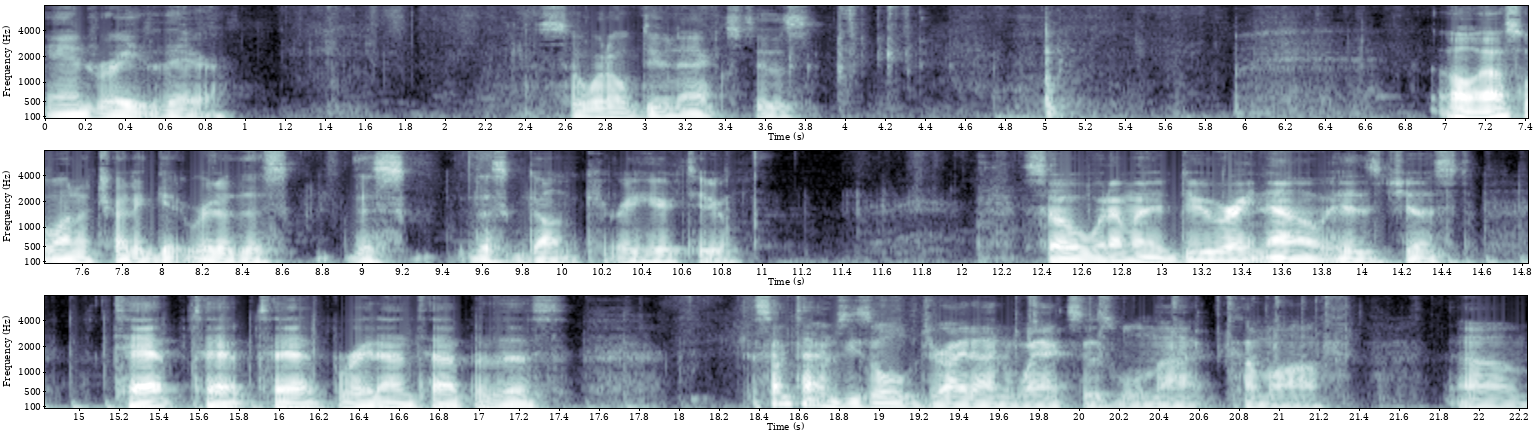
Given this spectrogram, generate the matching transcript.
and right there. So what I'll do next is, oh, I also want to try to get rid of this this this gunk right here too. So what I'm going to do right now is just tap, tap, tap right on top of this. Sometimes these old dried on waxes will not come off. Um,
